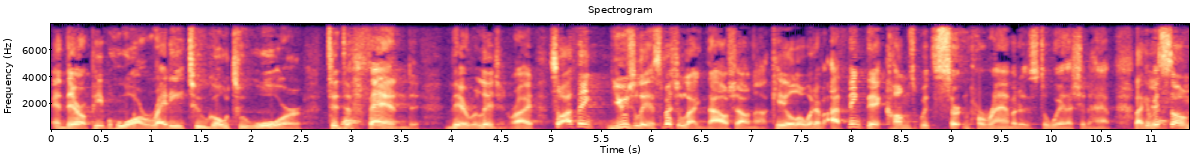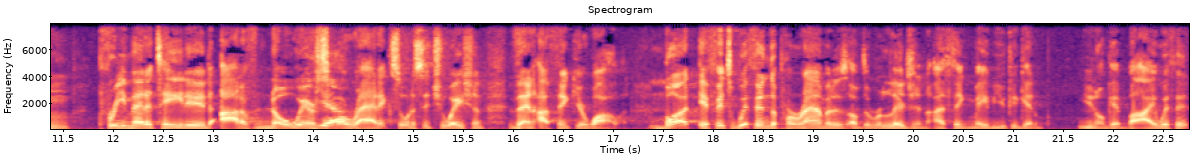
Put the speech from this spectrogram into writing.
and there are people who are ready to go to war to defend their religion, right? So I think usually, especially like thou shalt not kill or whatever, I think that comes with certain parameters to where that should happen. Like if it's some premeditated, out of nowhere, Yeah. sporadic sort of situation, then I think you're wilding. But if it's within the parameters of the religion, I think maybe you could get you know, get by with it.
